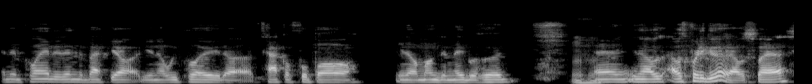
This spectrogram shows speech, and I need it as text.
and then playing it in the backyard. You know, we played uh, tackle football, you know, among the neighborhood, mm-hmm. and you know, I was, I was pretty good. I was fast,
